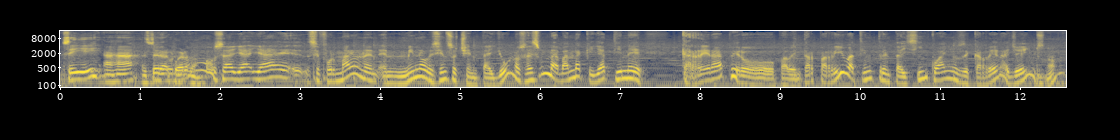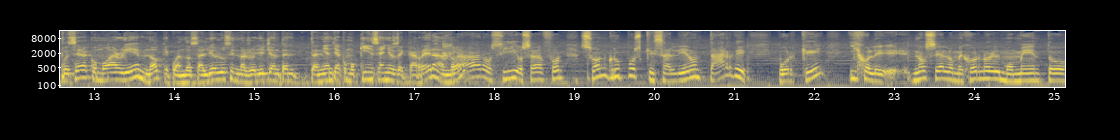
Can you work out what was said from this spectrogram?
Sí, ajá, estoy de acuerdo. no, o sea, ya, ya eh, se formaron en, en 1981. O sea, es una banda que ya tiene carrera, pero para aventar para arriba. Tiene 35 años de carrera, James, ¿no? Pues era como R.E.M., ¿no? Que cuando salió Losing My Religion ten- tenían ya como 15 años de carrera, ¿no? Claro, sí, o sea, son, son grupos que salieron tarde. ¿Por qué? Híjole, no sé, a lo mejor no era el momento.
